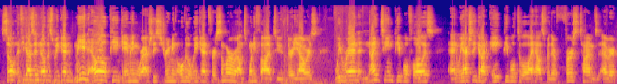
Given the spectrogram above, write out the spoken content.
So if you guys didn't know this weekend, me and LLP Gaming were actually streaming over the weekend for somewhere around 25 to 30 hours. We ran 19 people flawless, and we actually got 8 people to the Lighthouse for their first times ever.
